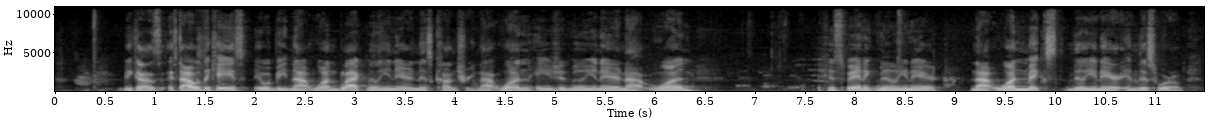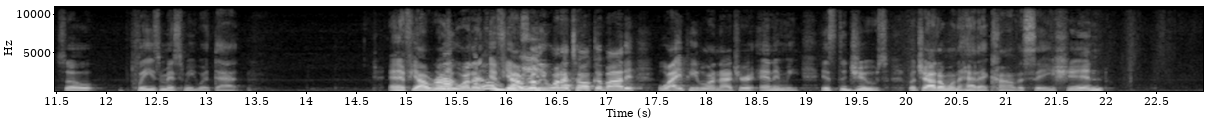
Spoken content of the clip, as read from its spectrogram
because if that was the case, there would be not one black millionaire in this country, not one Asian millionaire, not one Hispanic millionaire, not one mixed millionaire in this world. So please miss me with that. And if y'all really want to, if y'all really want to talk about it, white people are not your enemy. It's the Jews. But y'all don't want to have that conversation.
